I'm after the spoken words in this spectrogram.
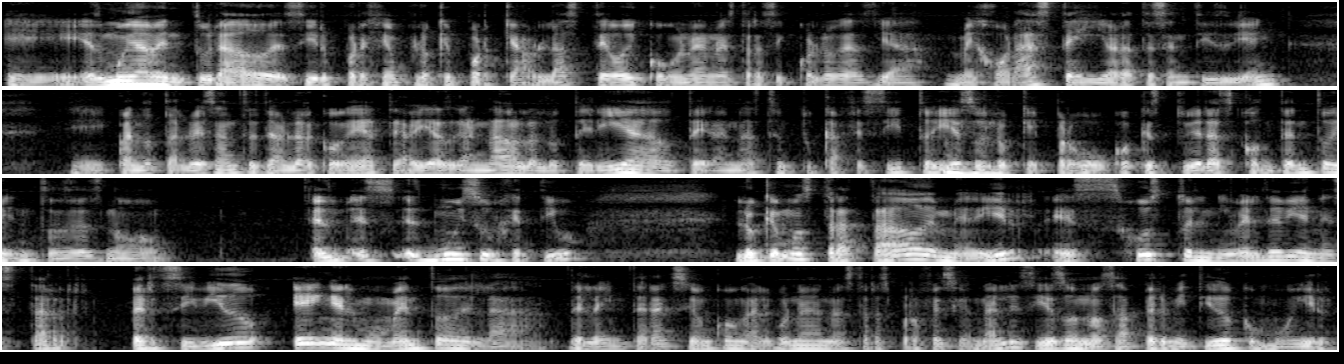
Eh, es muy aventurado decir, por ejemplo, que porque hablaste hoy con una de nuestras psicólogas ya mejoraste y ahora te sentís bien. Eh, cuando tal vez antes de hablar con ella te habías ganado la lotería o te ganaste tu cafecito y eso es lo que provocó que estuvieras contento y entonces no... Es, es muy subjetivo. Lo que hemos tratado de medir es justo el nivel de bienestar percibido en el momento de la, de la interacción con alguna de nuestras profesionales y eso nos ha permitido como ir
